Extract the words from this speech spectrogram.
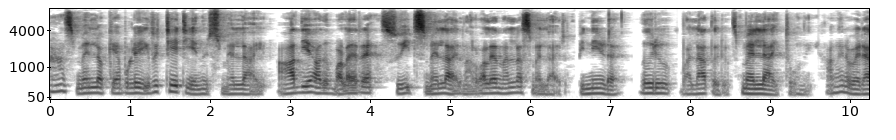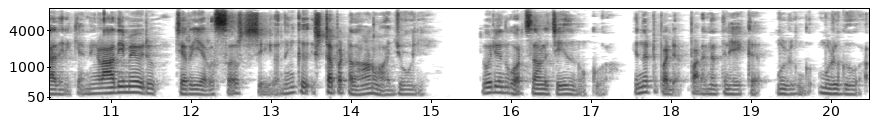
ആ സ്മെല്ലൊക്കെ ആ പുള്ളി ഇറിറ്റേറ്റ് ചെയ്യുന്ന ഒരു സ്മെല്ലായി. ആദ്യം അത് വളരെ സ്വീറ്റ് സ്മെല്ലായിരുന്നു. വളരെ നല്ല സ്മെല്ലായിരുന്നു. പിന്നീട് അതൊരു വല്ലാത്തൊരു സ്മെല്ലായി തോന്നി. അങ്ങനെ വരാതിരിക്കാൻ. നിങ്ങൾ ആദ്യമേ ഒരു ചെറിയ റിസർച്ച് ചെയ്യുക. നിങ്ങൾക്ക് ഇഷ്ടപ്പെട്ടതാണോ ആ ജോലി? ജോലി ഒന്ന് കുറച്ച് നാൾ ചെയ്ത് നോക്കുക. എന്നിട്ട് പഠ പഠനത്തിലേക്ക് മുഴുകു മുഴുകുക.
